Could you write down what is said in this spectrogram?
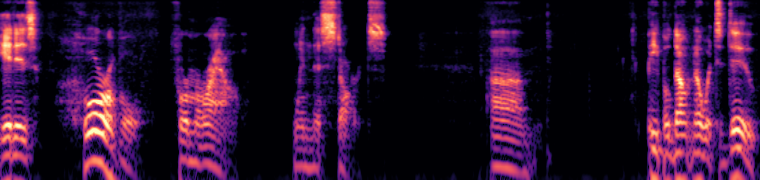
It is horrible for morale when this starts. Um, people don't know what to do.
